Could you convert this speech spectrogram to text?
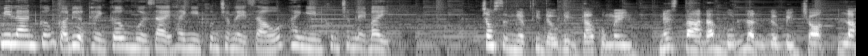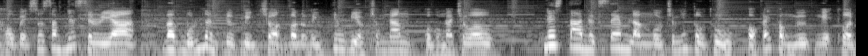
Milan cũng có được thành công mùa giải 2006-2007. Trong sự nghiệp thi đấu đỉnh cao của mình, Nesta đã 4 lần được bình chọn là hậu vệ xuất sắc nhất Serie A và 4 lần được bình chọn vào đội hình tiêu biểu trong năm của bóng đá châu Âu. Nesta được xem là một trong những cầu thủ có cách phòng ngự nghệ thuật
